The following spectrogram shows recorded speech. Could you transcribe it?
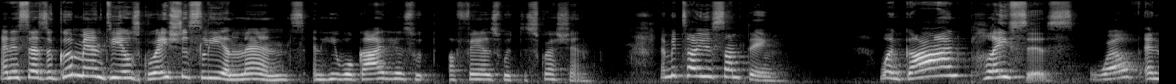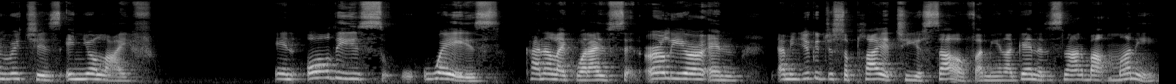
And it says, A good man deals graciously and lends, and he will guide his affairs with discretion. Let me tell you something. When God places wealth and riches in your life, in all these ways, kind of like what I said earlier, and I mean, you could just apply it to yourself. I mean, again, it's not about money.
